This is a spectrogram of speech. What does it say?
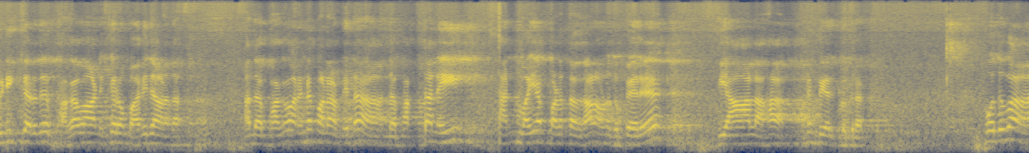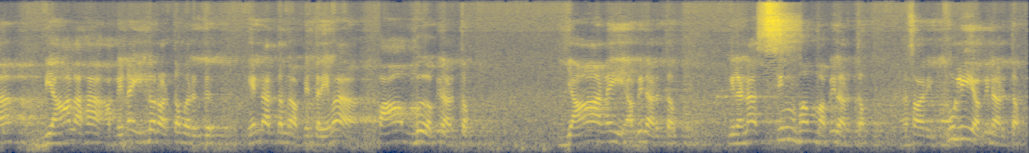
பிடிக்கிறது பகவானுக்கு ரொம்ப அரிதானதான் அந்த பகவான் என்ன பண்ண அப்படின்னா அந்த பக்தனை தன்மயப்படுத்துறதுனால அவனுக்கு பேர் வியாலக அப்படின்னு பேர் கொடுக்குறார். பொதுவாக வியாலக அப்படின்னா இன்னொரு அர்த்தம் இருக்குது என்ன அர்த்தம் அப்படின்னு தெரியுமா? பாம்பு அப்படின்னு அர்த்தம். யானை அப்படின்னு அர்த்தம். இல்லைன்னா சிம்ஹம் அப்படின்னு அர்த்தம். சாரி புலி அப்படின்னு அர்த்தம்.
